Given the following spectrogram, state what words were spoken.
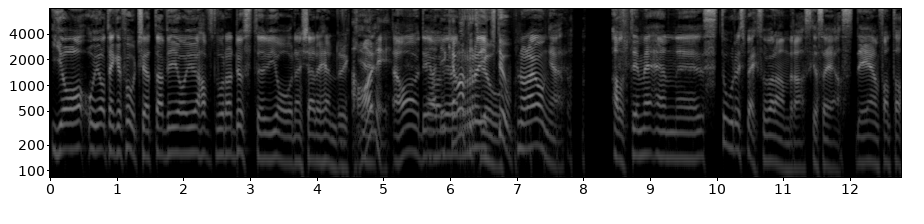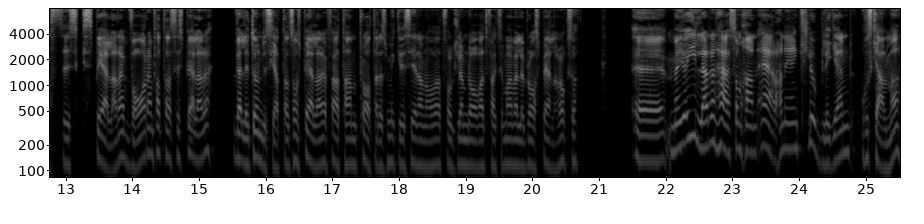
Ja, och jag tänker fortsätta. Vi har ju haft våra duster, jag och den kära Henrik. Har ni? Ja, det Ja, har det vi kan man inte rykt tro. upp några gånger. Alltid med en eh, stor respekt för varandra, ska sägas. Det är en fantastisk spelare, var en fantastisk spelare. Väldigt underskattad som spelare för att han pratade så mycket vid sidan av att folk glömde av att faktiskt var en väldigt bra spelare också. Eh, men jag gillar den här som han är. Han är en klubblegend hos Kalmar.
